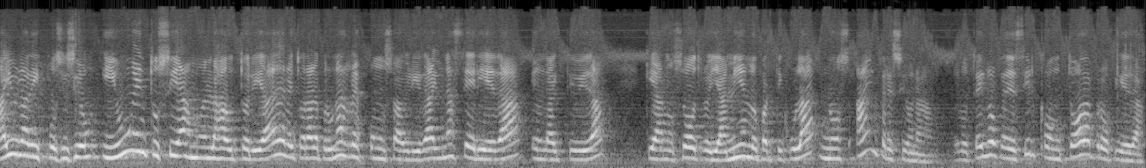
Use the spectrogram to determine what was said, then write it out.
hay una disposición y un entusiasmo en las autoridades electorales, pero una responsabilidad y una seriedad en la actividad que a nosotros y a mí en lo particular nos ha impresionado. Lo tengo que decir con toda propiedad.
